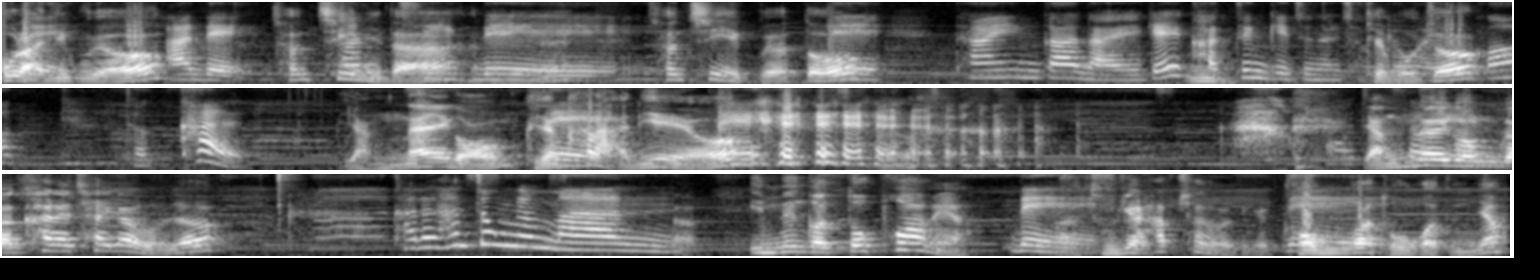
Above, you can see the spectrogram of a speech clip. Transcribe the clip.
뭘 네. 아니고요. 아 네. 천칭입니다. 천칭. 네. 천칭이 있고요. 또 네. 타인과 나에게 음. 같은 기준을 적용할 뭐죠? 것. 저 칼. 양날검 그냥 네. 칼 아니에요. 네. 어, 양날검과. 칼의 차이가 뭐죠? 칼은 한쪽 면만. 어, 있는 것도 포함해요. 네. 아, 두 개를 합쳐서 이게 네. 검과 도거든요.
